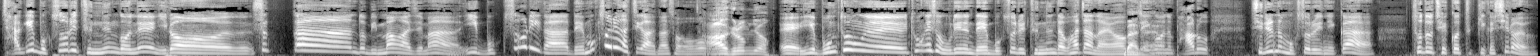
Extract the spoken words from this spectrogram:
자기 목소리 듣는 거는 이런 습관도 민망하지만 이 목소리가 내 목소리 같지가 않아서 아, 그럼요. 예, 이게 몸통을 통해서 우리는 내 목소리를 듣는다고 하잖아요. 근데 맞아요. 이거는 바로 지르는 목소리니까 저도 제 거 듣기가 싫어요.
